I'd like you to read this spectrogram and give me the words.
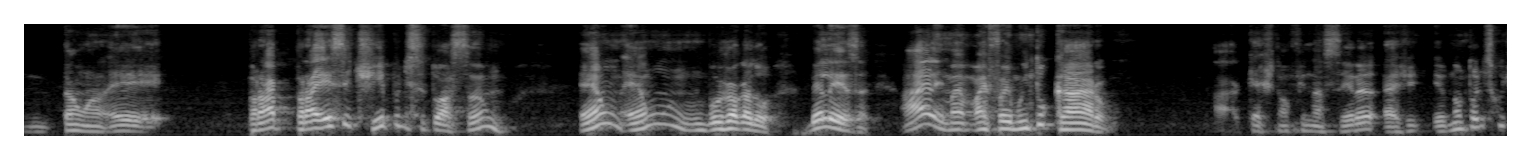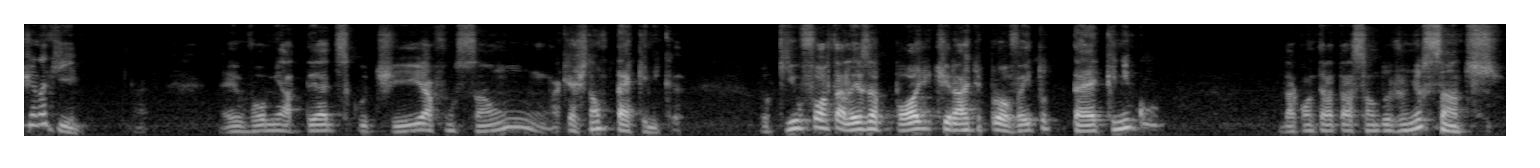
Então, é, para esse tipo de situação, é um, é um bom jogador. Beleza. Ah, mas, mas foi muito caro. A questão financeira, a gente, eu não estou discutindo aqui. Eu vou me ater a discutir a função, a questão técnica. O que o Fortaleza pode tirar de proveito técnico da contratação do Júnior Santos.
